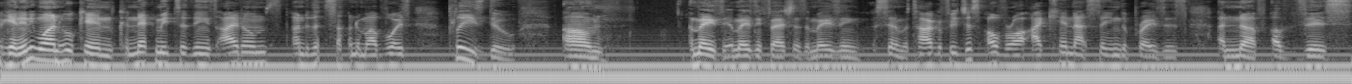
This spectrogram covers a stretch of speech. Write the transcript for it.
again, anyone who can connect me to these items under the sound of my voice, please do. Um, amazing, amazing fashions, amazing cinematography. Just overall, I cannot sing the praises enough of this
